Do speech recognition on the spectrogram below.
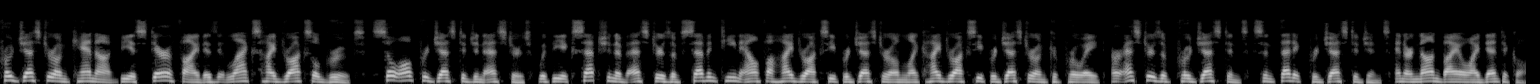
progesterone cannot be esterified as it lacks hydroxyl groups, so all progestogen esters, with the exception of esters of 17-alpha-hydroxyprogesterone like hydroxyprogesterone caproate, are esters of progestins, synthetic progestogens, and are non-bioidentical.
